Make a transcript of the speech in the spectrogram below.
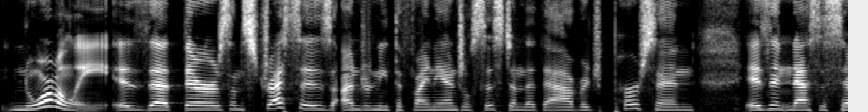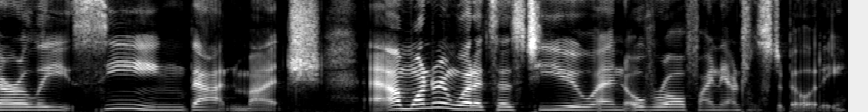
normally is that there are some stresses underneath the financial system that the average person isn't necessarily seeing that much. I'm wondering what it says to you and overall financial stability.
